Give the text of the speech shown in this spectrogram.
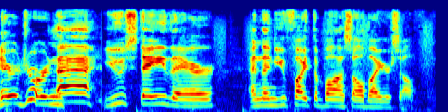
Air Jordan. ah, you stay there and then you fight the boss all by yourself.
